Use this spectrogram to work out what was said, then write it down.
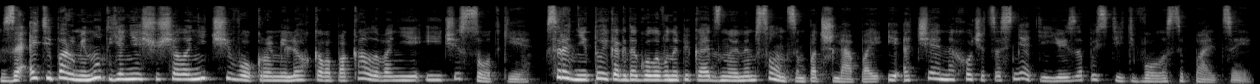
За эти пару минут я не ощущала ничего, кроме легкого покалывания и чесотки, сродни той, когда голову напекает знойным солнцем под шляпой, и отчаянно хочется снять ее и запустить волосы пальцы.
